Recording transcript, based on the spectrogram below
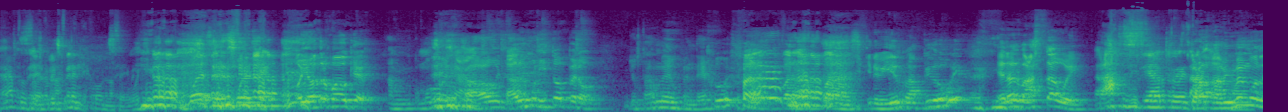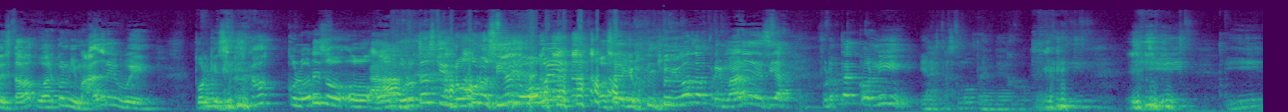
Ah, pues era más pendejo, no sé, güey. Puede ser, puede ser. Oye, otro juego que, a mí, ¿cómo me? Estaba bien bonito, pero yo estaba medio pendejo, güey, para, para, para escribir rápido, güey. Era el basta, güey. Ah, sí, cierto, güey. Pero a mí me molestaba jugar con mi madre, güey. Porque siempre sacaba colores o, o- Ah. o frutas que no conocía yo, güey. O sea, yo, yo iba a la primaria y decía, fruta con I. Y ahora estás como pendejo. I, I, I.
